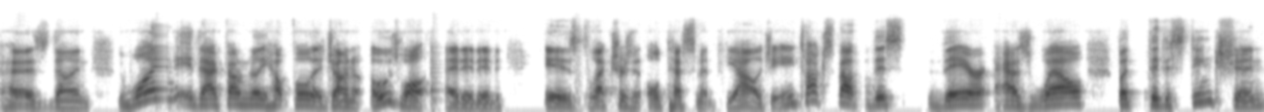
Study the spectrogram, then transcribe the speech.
has done. One that I found really helpful that John Oswalt edited is lectures in Old Testament theology, and he talks about this there as well. But the distinction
